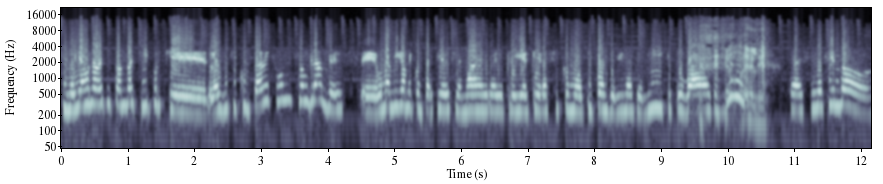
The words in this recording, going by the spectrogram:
Sino ya una vez estando aquí porque las dificultades son son grandes. Eh, una amiga me compartía decía madre yo creía que era así como tipo Angelina Jolie que tú vas o sea, estoy haciendo,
